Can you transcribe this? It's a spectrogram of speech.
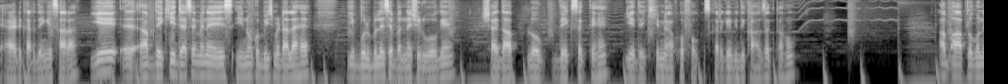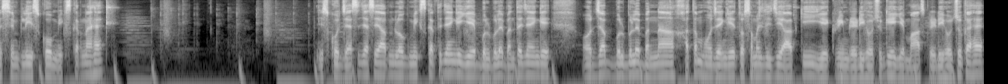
ऐड कर देंगे सारा। ये आप देखिए, जैसे मैंने इस इनो को बीच में डाला है, ये बुलबुले से बनने शुरू हो गए हैं। शायद आप लोग देख सकते हैं। ये देखिए, मैं आपको फोकस करके भी दिखा सकता हूँ। अब आप लोगों ने सिंपली इसको मिक्स करना है। इसको जैसे जैसे आप लोग मिक्स करते जाएँगे, ये बुलबुले बनते जाएँगे और जब बुलबुले बनना ख़त्म हो जाएँगे तो समझ लीजिए आपकी ये क्रीम रेडी हो चुकी है, ये मास्क रेडी हो चुका है।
